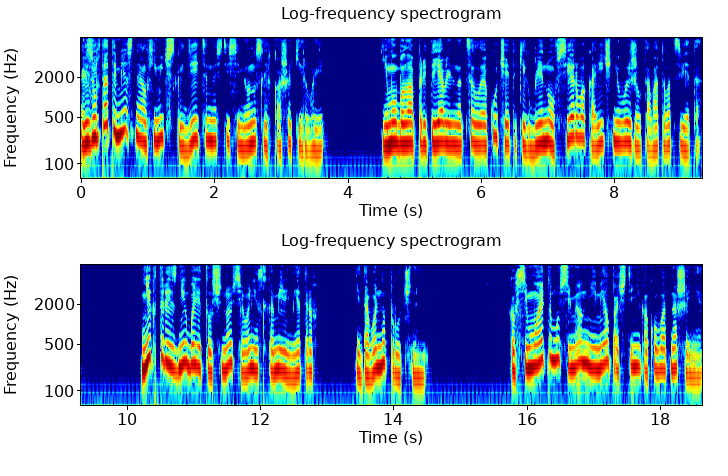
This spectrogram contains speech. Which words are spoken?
Результаты местной алхимической деятельности Семена слегка шокировали. Ему была предъявлена целая куча таких блинов серого, коричневого и желтоватого цвета. Некоторые из них были толщиной всего несколько миллиметров и довольно прочными. Ко всему этому Семен не имел почти никакого отношения.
